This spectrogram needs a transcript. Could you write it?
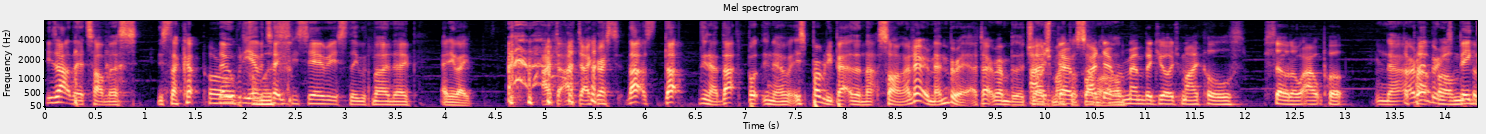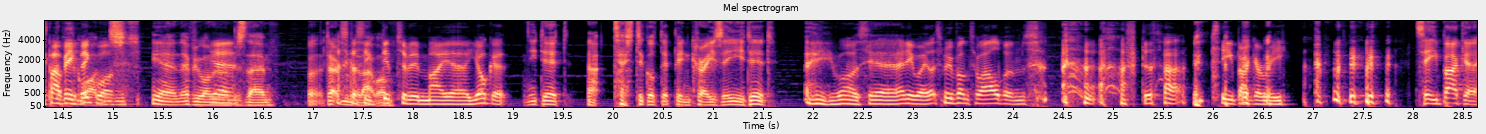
he's out there, Thomas. It's like nobody ever Thomas. takes me seriously with my name. Anyway, I, I digress. That's that. You know that, but you know it's probably better than that song. I don't remember it. I don't remember the George I Michael song. I don't remember George Michael's solo output. No, I remember his big, the big, big ones. ones. Yeah, everyone Yeah. remembers them, but I don't remember Because that he one. dipped him in my uh, yogurt. He did that testicle dipping crazy. He did. He was, yeah. Anyway, let's move on to albums after that teabaggery. T Bagger,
